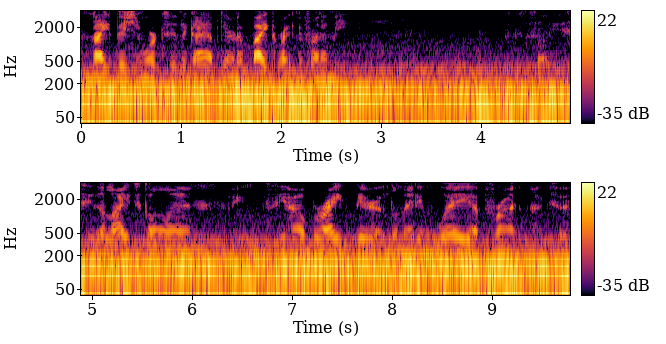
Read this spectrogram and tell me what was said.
night vision works. There's a guy up there on a bike right in front of me. So you see the lights going. You see how bright they're illuminating way up front. That's it.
